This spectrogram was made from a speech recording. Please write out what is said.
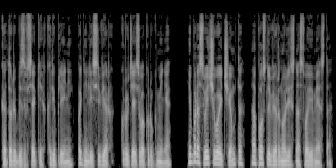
которые без всяких креплений поднялись вверх, крутясь вокруг меня и просвечивая чем-то, а после вернулись на свое место.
